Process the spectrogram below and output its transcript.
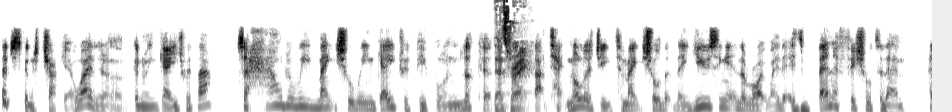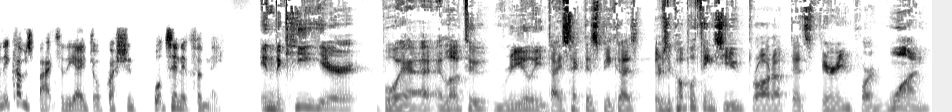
they're just going to chuck it away. They're not going to engage with that. So how do we make sure we engage with people and look at That's right. that technology to make sure that they're using it in the right way, that it's beneficial to them? And it comes back to the age old question, what's in it for me? In the key here, boy, I, I, love to really dissect this because there's a couple of things you brought up that's very important. One,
